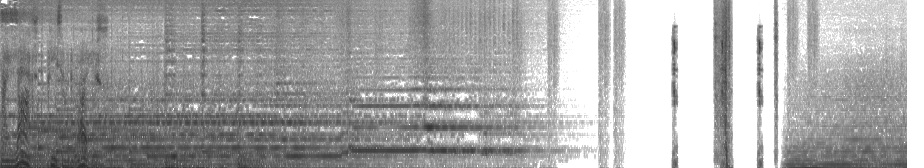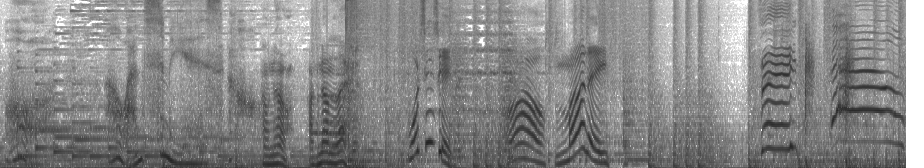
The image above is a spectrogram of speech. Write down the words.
My last piece of advice. Handsome he is. Oh no, I've none left. What is it? Oh, money! Thief! Help!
